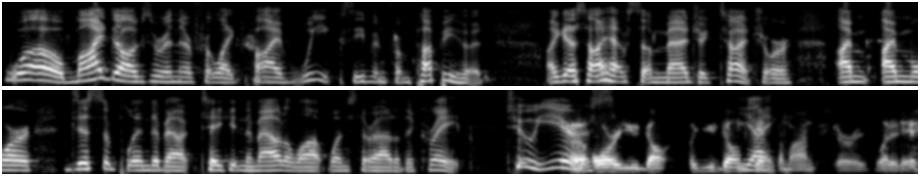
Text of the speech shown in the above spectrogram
Whoa, my dogs are in there for like five weeks, even from puppyhood. I guess I have some magic touch, or I'm I'm more disciplined about taking them out a lot once they're out of the crate. Two years. Uh, or you don't, or you don't Yike. get the monster, is what it is.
